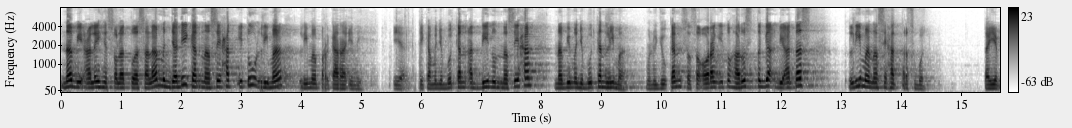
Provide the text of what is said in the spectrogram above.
Nabi alaihi salatu wasallam menjadikan nasihat itu lima lima perkara ini. Iya, ketika menyebutkan ad-dinun nasihah, Nabi menyebutkan lima menunjukkan seseorang itu harus tegak di atas lima nasihat tersebut. Tayyib.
